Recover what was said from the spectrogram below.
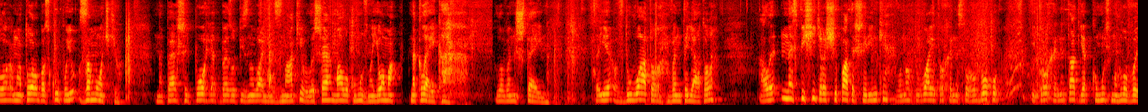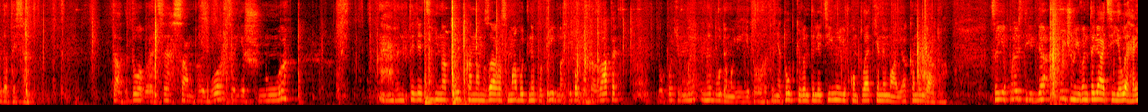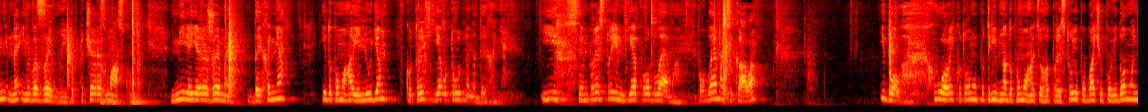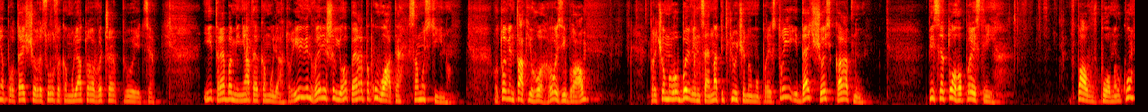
Чорна торба з купою замочків. На перший погляд без опізнавальних знаків, лише мало кому знайома наклейка Ловенштейн. Це є вдуватор-вентилятор. Але не спішіть розщіпати ширинки, воно вдуває трохи не з того боку і трохи не так, як комусь могло видатися. Так, добре, це сам прибор, це є шнур. Вентиляційна трубка нам зараз, мабуть, не потрібно хіба показати, бо потім ми не будемо її трогати. Ні, трубки вентиляційної в комплекті немає, акумулятор. Це є пристрій для штучної вентиляції легень неінвазивної, тобто через маску. Міряє режими дихання і допомагає людям, в котрих є утруднене дихання. І з цим пристроєм є проблема. Проблема цікава і довга. Хворий, котрому потрібна допомога цього пристрою, побачив повідомлення про те, що ресурс акумулятора вичерпується. І треба міняти акумулятор. І він вирішив його перепакувати самостійно. Ото він так його розібрав. Причому робив він це на підключеному пристрої і десь щось каратнув. Після того пристрій впав в помилку,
